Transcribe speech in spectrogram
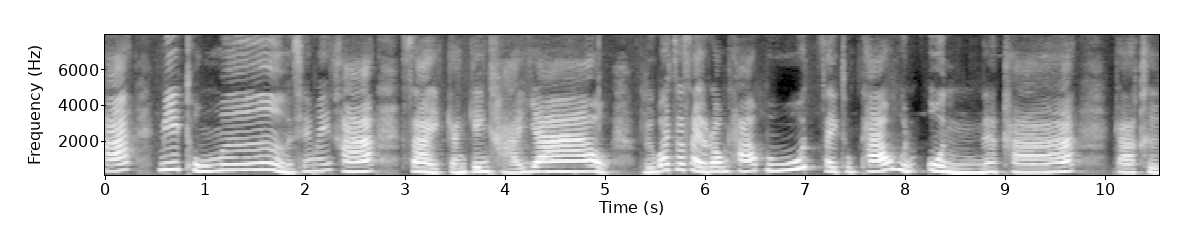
คะ มีถุงมือใช่ไหมคะ ใส่กางเกงขายาว หรือว่าจะใส่รองเท้าบูทใส่ถุงเท้าอุ่นๆนะคะก็คือ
